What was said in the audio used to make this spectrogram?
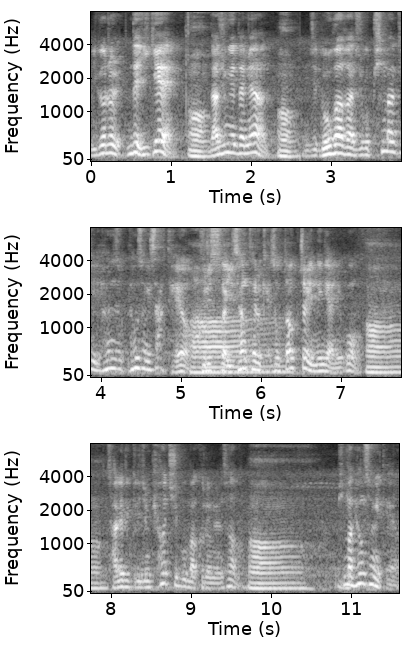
이거를 근데 이게 어, 나중에 되면 어, 이제 녹아가지고 피막이 현, 형성이 싹 돼요. 아. 그리스가 이 상태로 계속 떡져 있는 게 아니고 아, 자기들끼리 좀 펴지고 막 그러면서 아, 피막 형성이 돼요.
